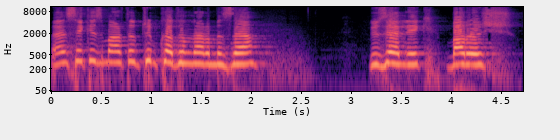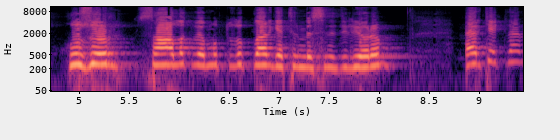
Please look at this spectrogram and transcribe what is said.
Ben 8 Mart'ın tüm kadınlarımıza güzellik, barış, huzur, sağlık ve mutluluklar getirmesini diliyorum. Erkekler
